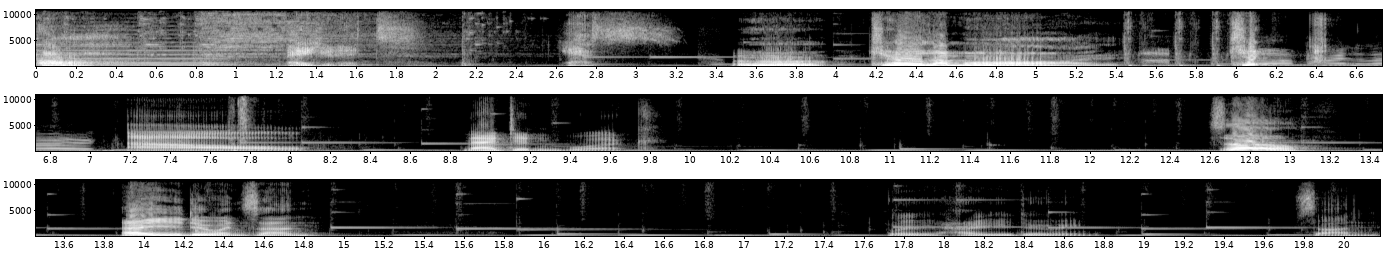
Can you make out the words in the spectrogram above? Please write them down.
Oh, made it. Yes. Ooh, kill them all! Ki- Ow. That didn't work. So, how you doing, son? Wait, how you doing, son?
